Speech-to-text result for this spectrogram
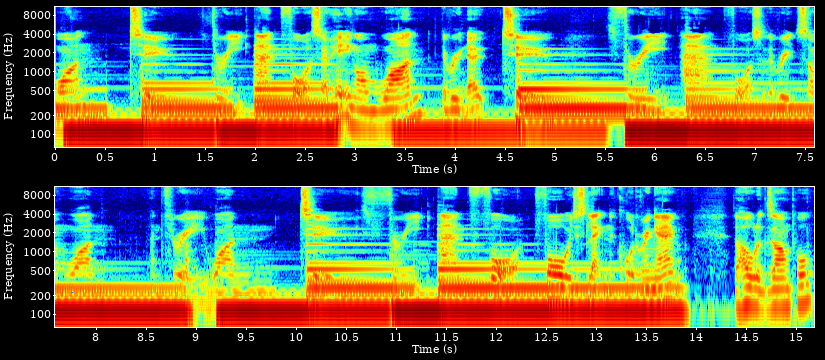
One, two, three, and four. So hitting on one, the root note, two, whole example.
